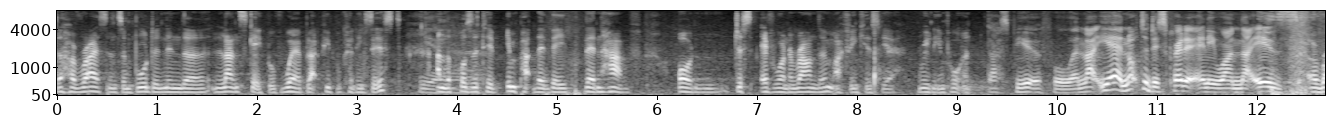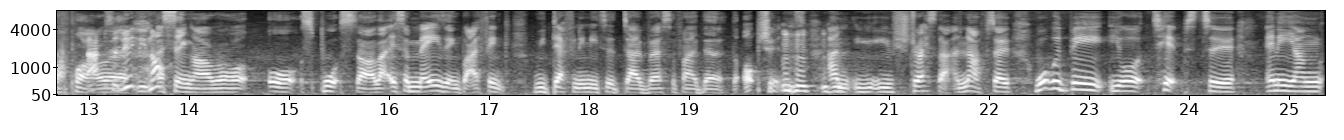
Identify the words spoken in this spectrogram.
the horizons and broadening the landscape of where black people can exist and the positive impact that they then have on just everyone around them, I think is, yeah, really important. That's beautiful. And like, yeah, not to discredit anyone that is a rapper, Absolutely or a, not. a singer, or or sports star. Like, it's amazing. But I think we definitely need to diversify the the options. Mm-hmm, And you, you've stressed that enough. So, what would be your tips to any young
